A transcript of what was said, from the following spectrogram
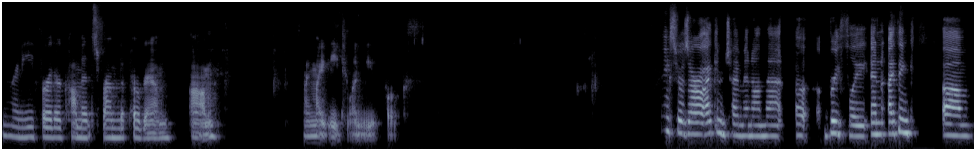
Or any further comments from the program? Um, I might need to unmute folks. Thanks, Rosaura. I can chime in on that uh, briefly. And I think um,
